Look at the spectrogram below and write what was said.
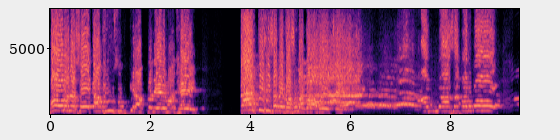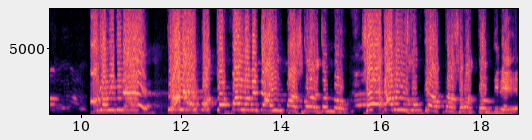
মাওলানা শেখ আবু ইউসুফকে আপনাদের মাঝে প্রার্থী হিসাবে ঘোষণা করা হয়েছে। আমরা আশা করব আগামী দিনে কোরআনের পক্ষে পার্লামেন্টে আইন পাশ করার জন্য শেখ আবু ইউসুফকে আপনারা সমর্থন দিবেন।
